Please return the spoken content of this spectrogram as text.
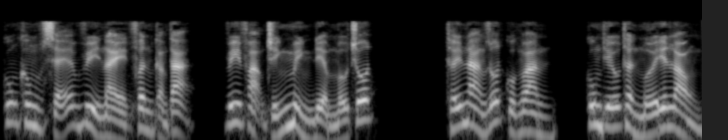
cũng không sẽ vì này phân cảm tạ, vi phạm chính mình điểm mấu chốt. Thấy nàng rốt cuộc ngoan, cung thiếu thần mới yên lòng,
